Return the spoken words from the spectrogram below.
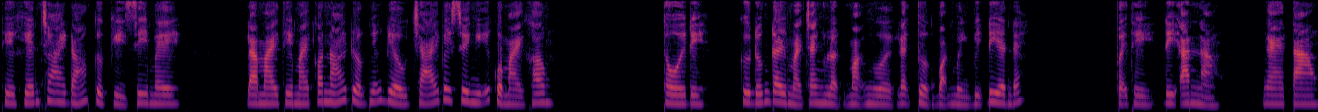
thì khiến cho ai đó cực kỳ si mê. Là mày thì mày có nói được những điều trái với suy nghĩ của mày không? Thôi đi, cứ đứng đây mà tranh luận mọi người lại tưởng bọn mình bị điên đấy. Vậy thì đi ăn nào. Nghe tao,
